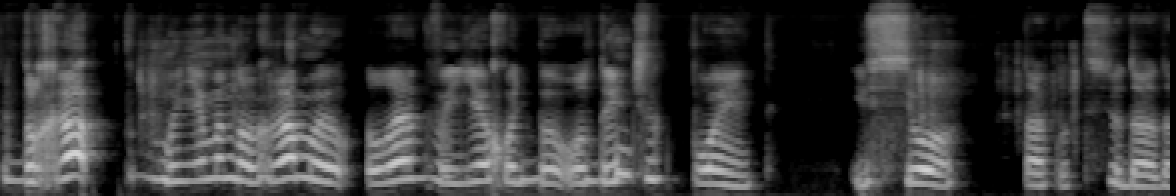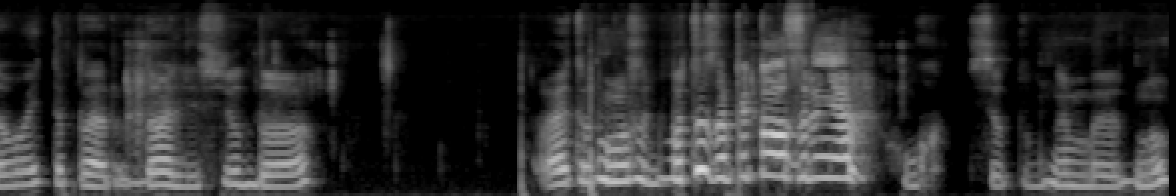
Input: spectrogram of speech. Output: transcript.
Під, нога, під моїми ногами ледве є хоч би один чекпоінт. І все. Так, от сюди, давай тепер. Далі сюди. А тут можуть бути запідозрення. Ух, все тут не видно.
